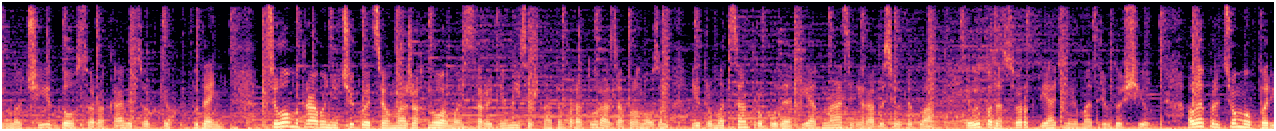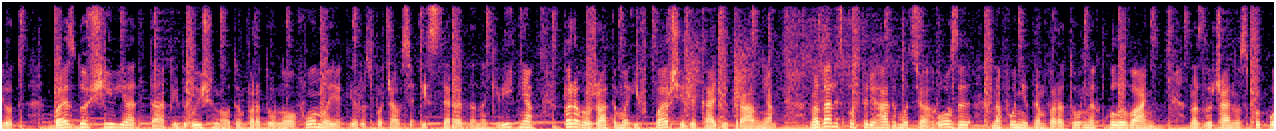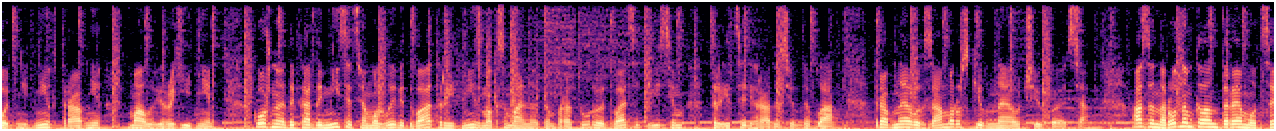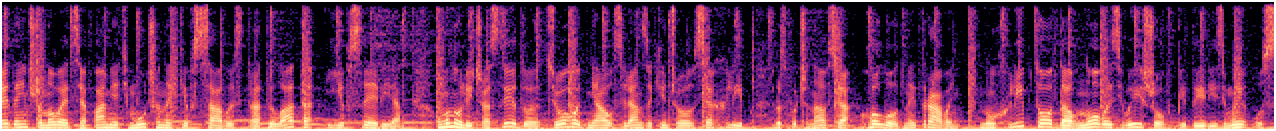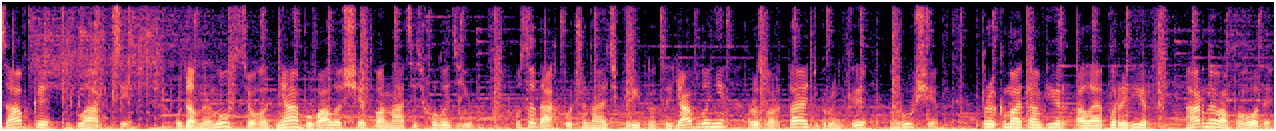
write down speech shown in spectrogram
вночі до 40% в день. В цілому травень очікується в межах норми. Середньомісячна температура за прогнозом гідрометцентру буде 15 градусів тепла і випаде 45 мм дощів. Але при цьому період без дощів'я та підвищеного температурного фону, який розпочався із середини квітня, переважатиме і в першій декаді травня. Надалі спостерігатимуться грози на фоні температурних коливань. Надзвичайно спекотні дні в травні маловірогідні. Кожної декади місяця можливі 2-3 дні з максимальною температурою 28-30 30 градусів тепла. Травневих заморозків не очікується. А за народним календарем у цей день вшановується пам'ять мучеників Сави Стратилата і Євсевія. У минулі часи до цього дня у селян закінчувався хліб, розпочинався голодний травень. Ну хліб то давно весь вийшов. Піди візьми у Савки в лавці. У давнину з цього дня бувало ще 12 холодів. У садах починають квітнути яблуні, розгортають бруньки груші. Прикметам вір, але перевір. Гарної вам погоди!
